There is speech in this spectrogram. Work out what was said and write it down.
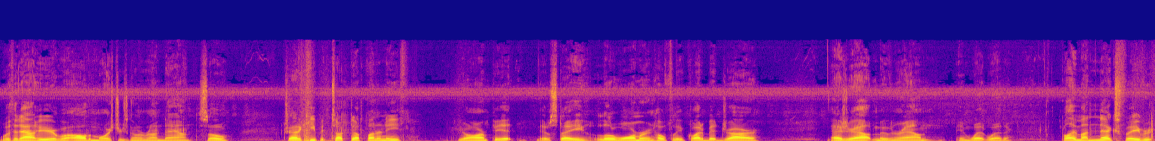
with it out here where all the moisture is going to run down. So try to keep it tucked up underneath your armpit it'll stay a little warmer and hopefully quite a bit drier as you're out moving around in wet weather. Probably my next favorite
